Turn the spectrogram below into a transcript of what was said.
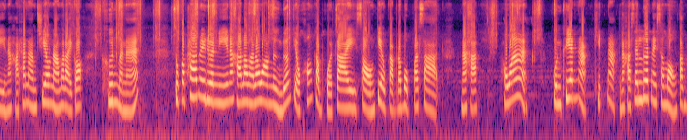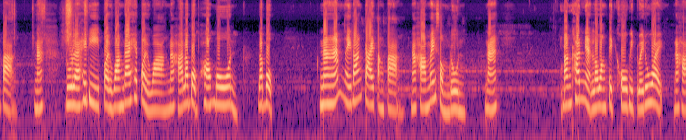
ดีๆนะคะ ถ้าน้ำเชี่ยวน้ำอะไรก็ขึ้นมานะ สุขภาพในเดือนนี้นะคะ เรามาระวังหนึ่งเรื่องเกี่ยวข้องกับหัวใจ 2 เกี่ยวกับระบบประสาทนะคะ เพราะว่าคุณเครียดหนักคิดหนักนะคะ เส้นเลือดในสมองต่างๆนะดูแลให้ดีปล่อยวางได้ให้ปล่อยวางนะคะ ระบบฮอร์โมน ระบบน้ำในร่างกายต่างๆนะคะ ไม่สมดุลนะบางท่านเนี่ยระวังติดโควิดไว้ด้วยนะคะ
